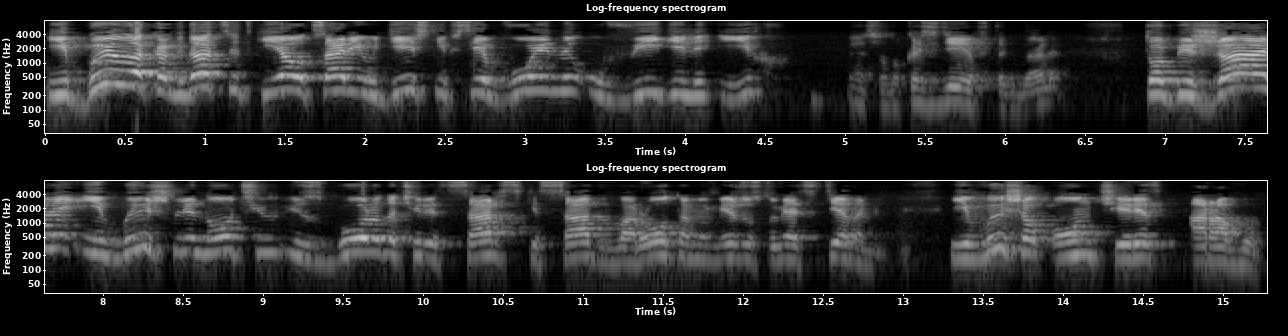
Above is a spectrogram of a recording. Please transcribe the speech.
И было, когда Циткияу, царь иудейский, все воины увидели их, Каздеев и так далее, то бежали и вышли ночью из города через царский сад воротами между двумя стенами. И вышел он через Араву.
